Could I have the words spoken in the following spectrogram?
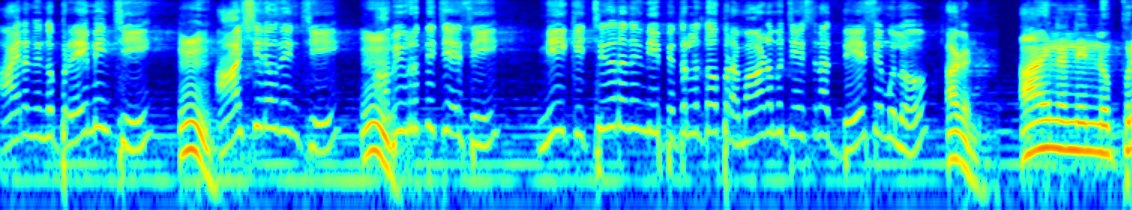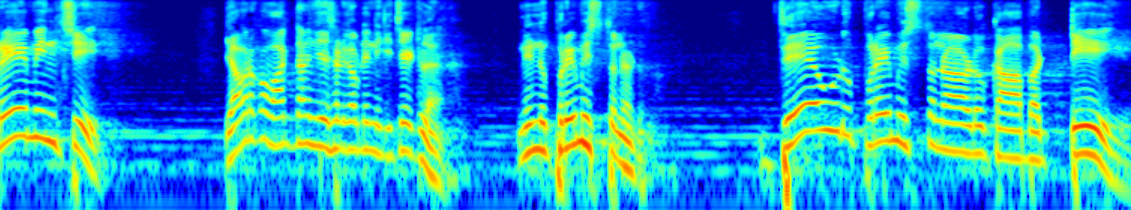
ఆయన నిన్ను ప్రేమించి. ఆశీర్వదించి. అభివృద్ధి చేసి నీకిచ్చిదని నీ పితరులతో ప్రమాణము చేసిన దేశములో ఆగండి. ఆయన నిన్ను ప్రేమించి ఎవరికో వాగ్దానం చేశాడు కాబట్టి నీకు ఇచ్చేయట్లే. నిన్ను ప్రేమిస్తున్నాడు. దేవుడు ప్రేమిస్తున్నాడు కాబట్టి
